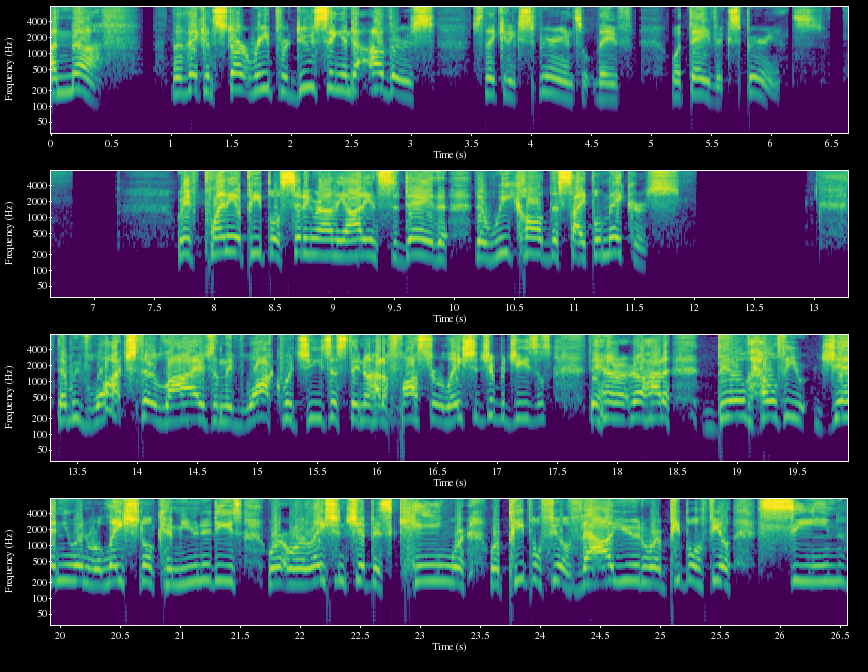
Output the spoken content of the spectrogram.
enough that they can start reproducing into others so they can experience what they've, what they've experienced. We have plenty of people sitting around the audience today that, that we call disciple makers that we've watched their lives and they've walked with Jesus. They know how to foster relationship with Jesus. They know how to build healthy, genuine relational communities where a relationship is king, where, where people feel valued, where people feel seen.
